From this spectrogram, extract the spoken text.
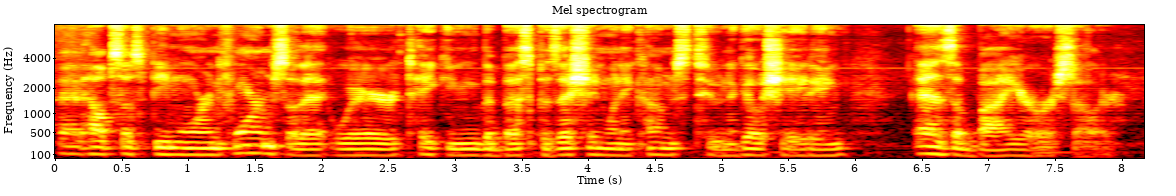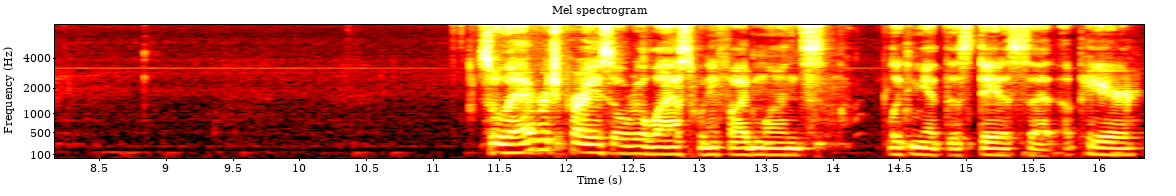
That helps us be more informed so that we're taking the best position when it comes to negotiating as a buyer or seller. So the average price over the last 25 months, looking at this data set up here,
